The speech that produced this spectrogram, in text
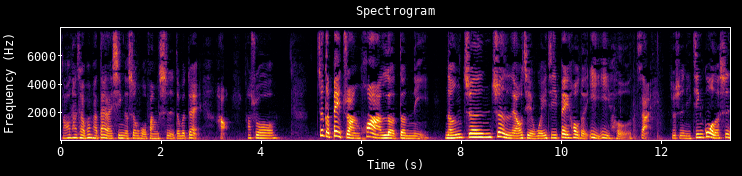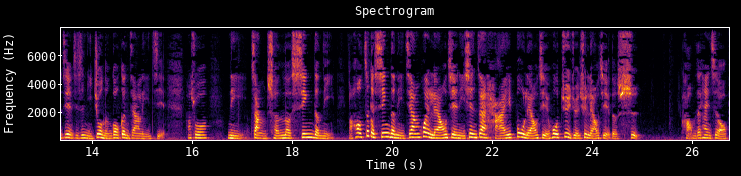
然后他才有办法带来新的生活方式，对不对？好，他说这个被转化了的你。能真正了解危机背后的意义何在？就是你经过了事件，其实你就能够更加理解。他说，你长成了新的你，然后这个新的你将会了解你现在还不了解或拒绝去了解的事。好，我们再看一次哦。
